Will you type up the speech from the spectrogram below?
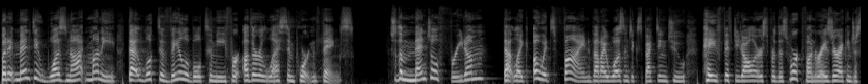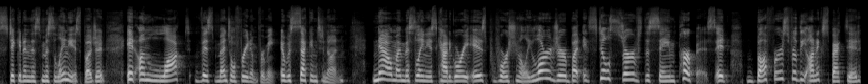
But it meant it was not money that looked available to me for other less important things. So the mental freedom that like oh it's fine that i wasn't expecting to pay $50 for this work fundraiser. I can just stick it in this miscellaneous budget. It unlocked this mental freedom for me. It was second to none. Now my miscellaneous category is proportionally larger but it still serves the same purpose. It buffers for the unexpected.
